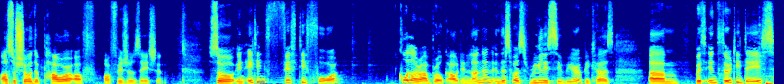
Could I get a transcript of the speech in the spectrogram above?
also show the power of, of visualization. So in 1854, cholera broke out in London, and this was really severe because um, within 30 days,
